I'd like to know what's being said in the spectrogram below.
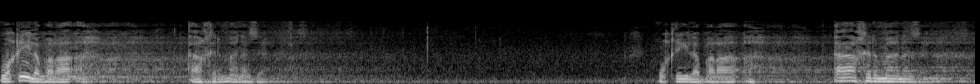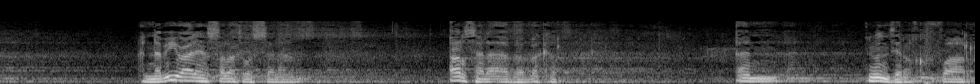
وقيل براءة آخر ما نزل. وقيل براءة آخر ما نزل. النبي عليه الصلاة والسلام أرسل أبا بكر أن ينذر الكفار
